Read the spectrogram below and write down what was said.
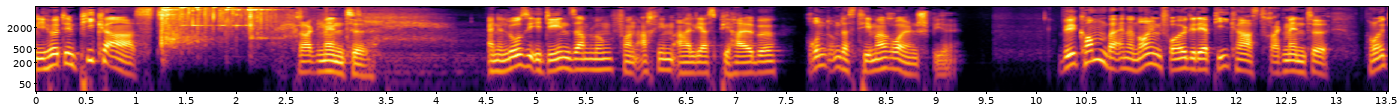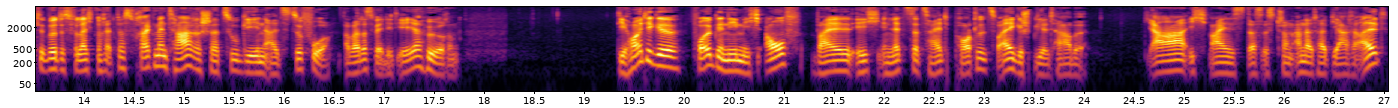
ihr hört den Picast. Fragmente. Eine lose Ideensammlung von Achim alias Pihalbe rund um das Thema Rollenspiel. Willkommen bei einer neuen Folge der Picast Fragmente. Heute wird es vielleicht noch etwas fragmentarischer zugehen als zuvor, aber das werdet ihr ja hören. Die heutige Folge nehme ich auf, weil ich in letzter Zeit Portal 2 gespielt habe. Ja, ich weiß, das ist schon anderthalb Jahre alt,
